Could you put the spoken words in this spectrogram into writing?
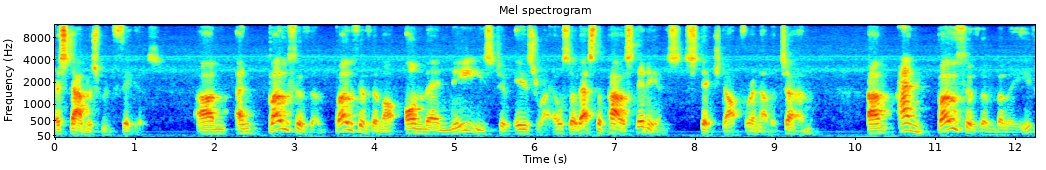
establishment figures. Um, and both of them, both of them are on their knees to Israel. So that's the Palestinians stitched up for another term. Um, and both of them believe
